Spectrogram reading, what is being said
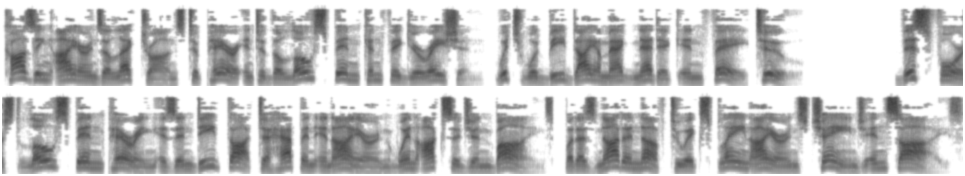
causing iron's electrons to pair into the low-spin configuration, which would be diamagnetic in Fe 2. This forced low-spin pairing is indeed thought to happen in iron when oxygen binds, but is not enough to explain iron's change in size.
